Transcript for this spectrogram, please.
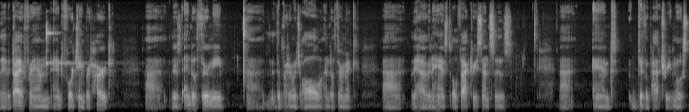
they have a diaphragm and four-chambered heart. there's endothermy, they're pretty much all endothermic. Uh, they have enhanced olfactory senses uh, and viviparity. Most,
